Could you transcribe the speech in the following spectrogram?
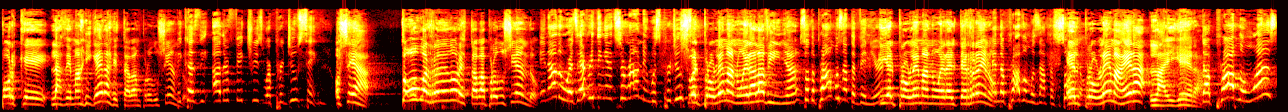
porque las demás higueras estaban produciendo. because the other fig trees were producing. O sea, todo alrededor estaba produciendo. In other words, everything in its surrounding was producing. So, el problema no era la viña So the problem was not the vineyard y el problema no era el terreno. and the problem was not the soil. El problema era la higuera. The problem was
